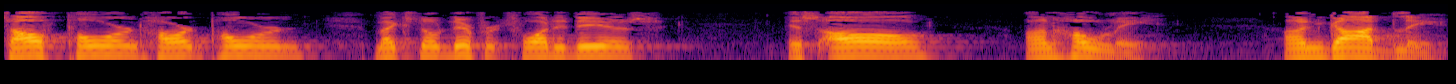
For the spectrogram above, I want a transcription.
Soft porn, hard porn, makes no difference what it is. It's all unholy, ungodly,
